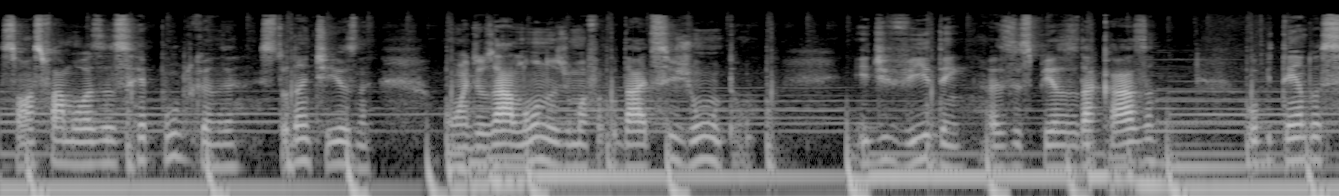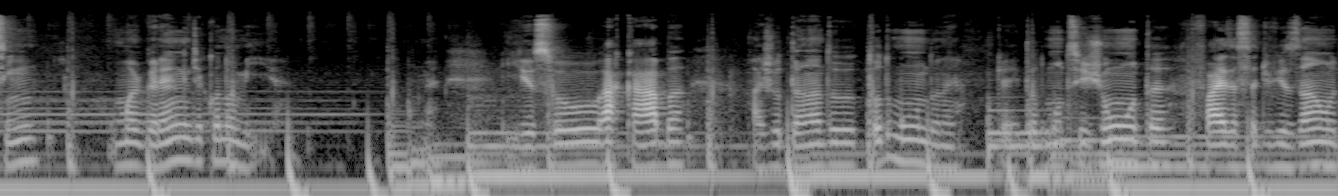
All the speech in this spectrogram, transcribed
são as famosas repúblicas né, estudantis, né, onde os alunos de uma faculdade se juntam e dividem as despesas da casa, obtendo assim uma grande economia. Né? E isso acaba ajudando todo mundo, né? Que aí todo mundo se junta, faz essa divisão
